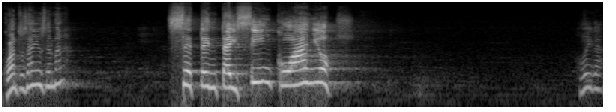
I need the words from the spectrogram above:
¿Cuántos años, hermana? 75 años. Oiga,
